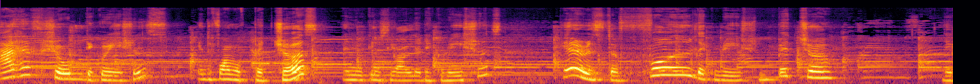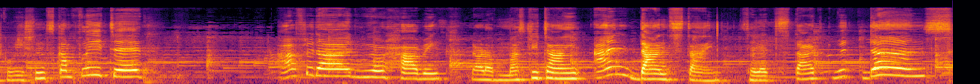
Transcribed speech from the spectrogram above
I have showed decorations in the form of pictures and you can see all the decorations. Here is the full decoration picture. Decorations completed. After that we are having a lot of musty time and dance time. So let's start with dance.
